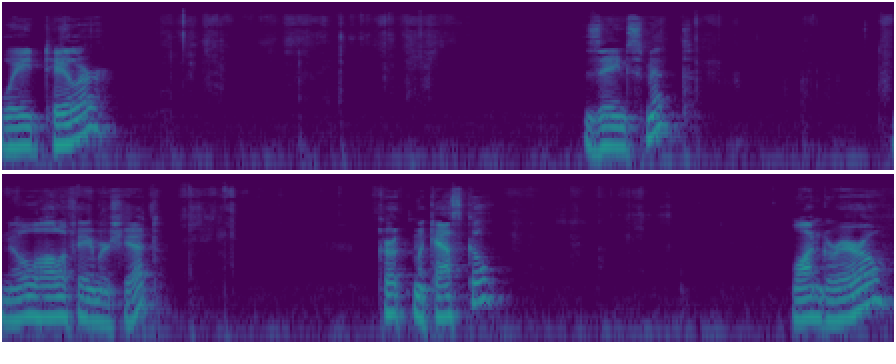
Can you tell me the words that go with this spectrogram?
Wade Taylor, Zane Smith, no Hall of Famers yet, Kirk McCaskill, Juan Guerrero,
